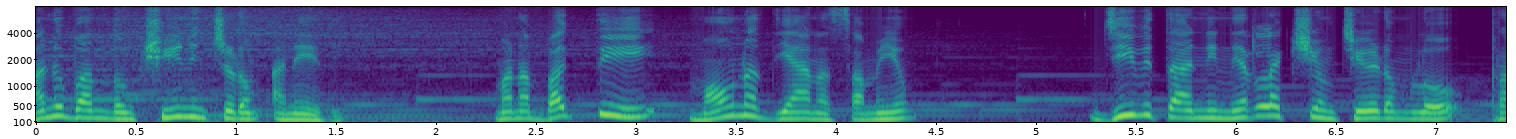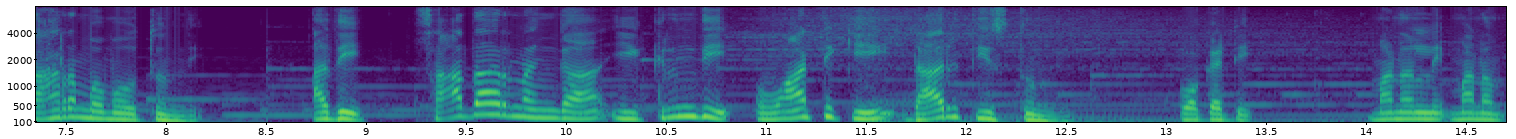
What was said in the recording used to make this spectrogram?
అనుబంధం క్షీణించడం అనేది. మన భక్తి మౌన ధ్యాన సమయం జీవితాన్ని నిర్లక్ష్యం చేయడంలో ప్రారంభమవుతుంది. అది సాధారణంగా ఈ క్రింది వాటికి దారితీస్తుంది. ఒకటి మనల్ని మనం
